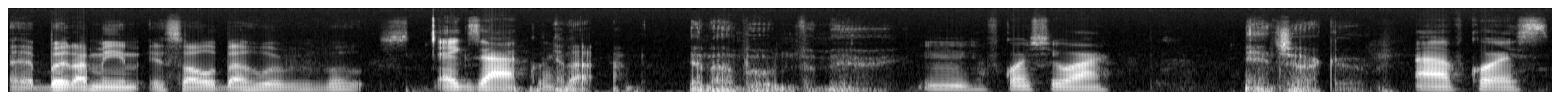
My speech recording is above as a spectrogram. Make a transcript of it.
uh, but I mean, it's all about whoever votes. exactly. And I And I'm voting for Mary Mm, of course you are. and Chaka. Uh, of course.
